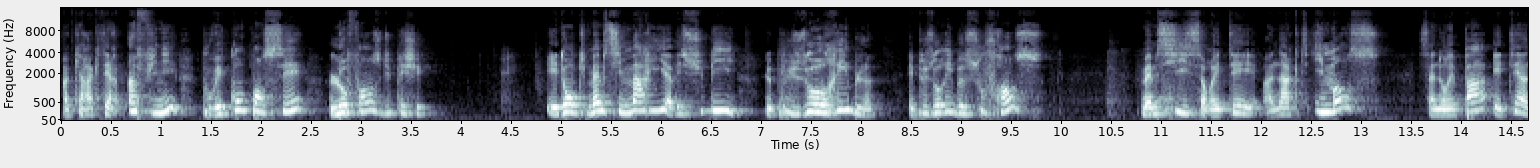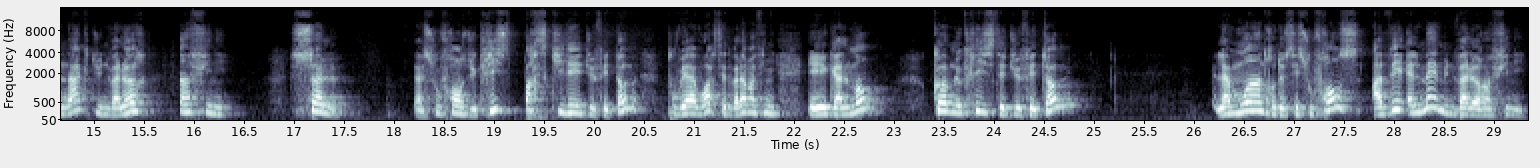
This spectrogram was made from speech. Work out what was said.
un caractère infini pouvait compenser l'offense du péché. Et donc même si Marie avait subi le plus horrible, les plus horribles souffrances, même si ça aurait été un acte immense, ça n'aurait pas été un acte d'une valeur infinie. Seul la souffrance du Christ, parce qu'il est Dieu fait homme, pouvait avoir cette valeur infinie. Et également, comme le Christ est Dieu fait homme, la moindre de ses souffrances avait elle-même une valeur infinie.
